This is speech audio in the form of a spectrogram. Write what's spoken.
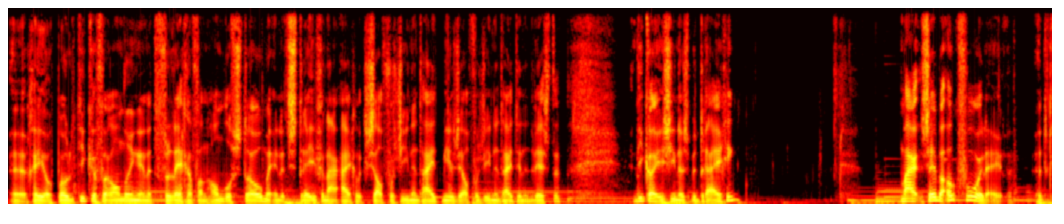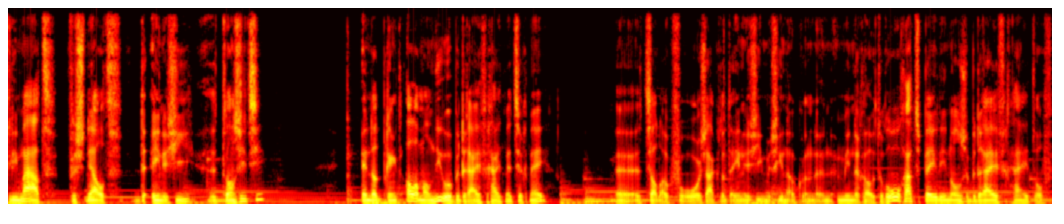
uh, geopolitieke veranderingen... en het verleggen van handelsstromen... en het streven naar eigenlijk zelfvoorzienendheid... meer zelfvoorzienendheid in het Westen. Die kan je zien als bedreiging. Maar ze hebben ook voordelen. Het klimaat versnelt de energietransitie. En dat brengt allemaal nieuwe bedrijvigheid met zich mee. Uh, het zal ook veroorzaken dat energie misschien ook een, een, minder grote rol gaat spelen in onze bedrijvigheid of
